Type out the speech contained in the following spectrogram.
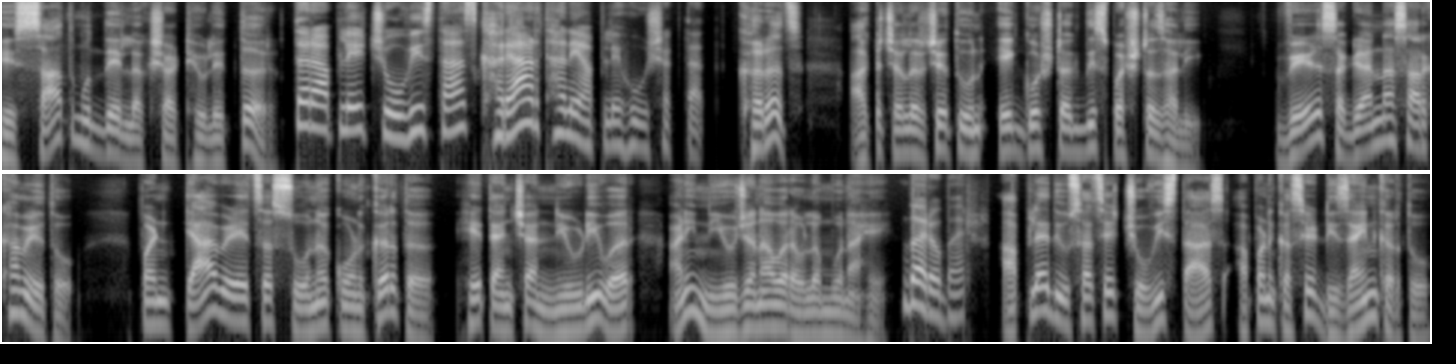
हे सात मुद्दे लक्षात ठेवले तर? तर आपले चोवीस तास खऱ्या अर्थाने आपले होऊ शकतात. खरंच आजच्या चर्चेतून एक गोष्ट अगदी स्पष्ट झाली. वेळ सगळ्यांना सारखा मिळतो पण त्या वेळेचं सोनं कोण करतं हे त्यांच्या निवडीवर आणि नियोजनावर अवलंबून आहे. बरोबर. आपल्या दिवसाचे चोवीस तास आपण कसे डिझाईन करतो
